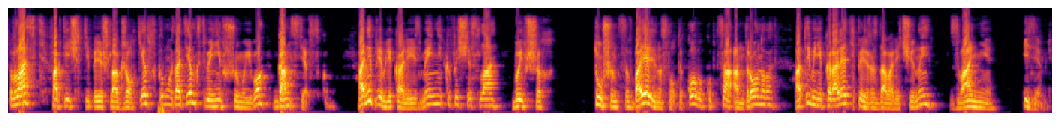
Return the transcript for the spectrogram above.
Власть фактически перешла к Жолкевскому, затем к сменившему его Гонсевскому. Они привлекали изменников из числа бывших тушинцев, боярина Салтыкова, купца Андронова, от имени короля теперь раздавали чины, звания и земли.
